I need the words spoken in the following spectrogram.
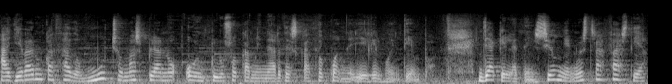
a llevar un calzado mucho más plano o incluso caminar descalzo cuando llegue el buen tiempo, ya que la tensión en nuestra fascia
